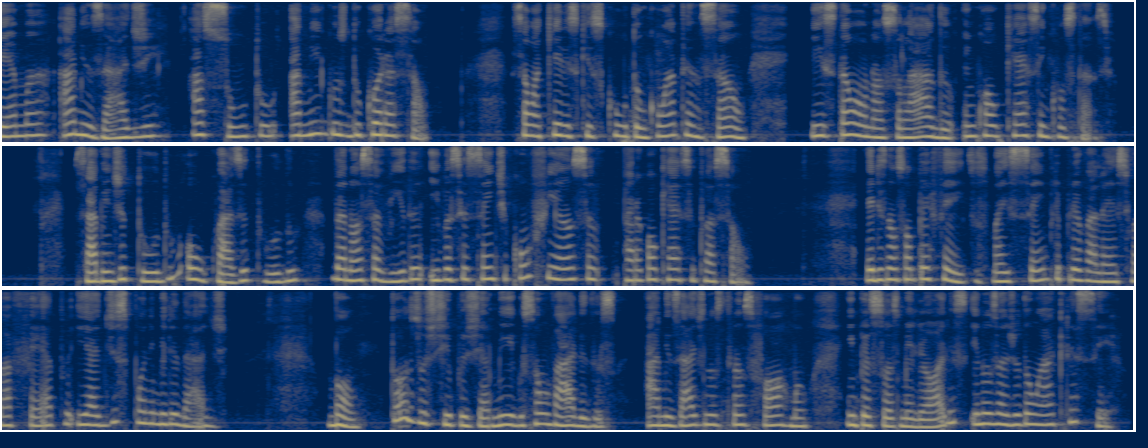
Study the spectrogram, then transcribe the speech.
Tema: amizade. Assunto: amigos do coração. São aqueles que escutam com atenção e estão ao nosso lado em qualquer circunstância. Sabem de tudo, ou quase tudo, da nossa vida e você sente confiança para qualquer situação. Eles não são perfeitos, mas sempre prevalece o afeto e a disponibilidade. Bom, todos os tipos de amigos são válidos. A amizade nos transformam em pessoas melhores e nos ajudam a crescer.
